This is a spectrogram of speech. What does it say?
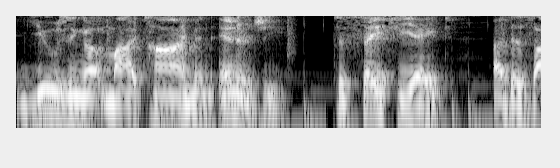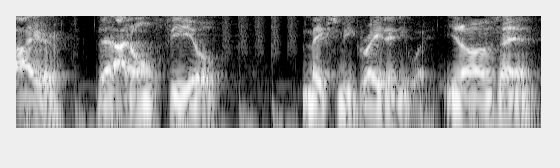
using up my time and energy to satiate a desire that I don't feel makes me great anyway. You know what I'm saying?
